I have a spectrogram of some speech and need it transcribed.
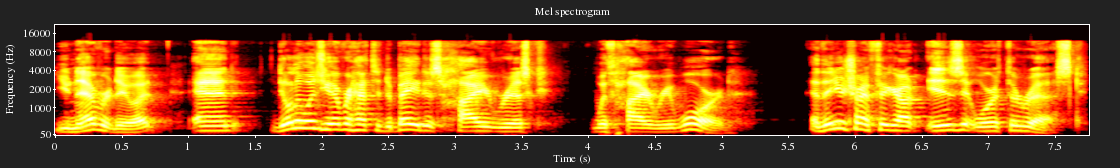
you never do it. And the only ones you ever have to debate is high risk with high reward. And then you're trying to figure out is it worth the risk?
